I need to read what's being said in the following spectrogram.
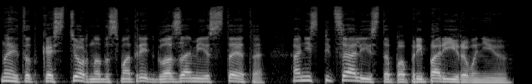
На этот костер надо смотреть глазами эстета, а не специалиста по препарированию».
